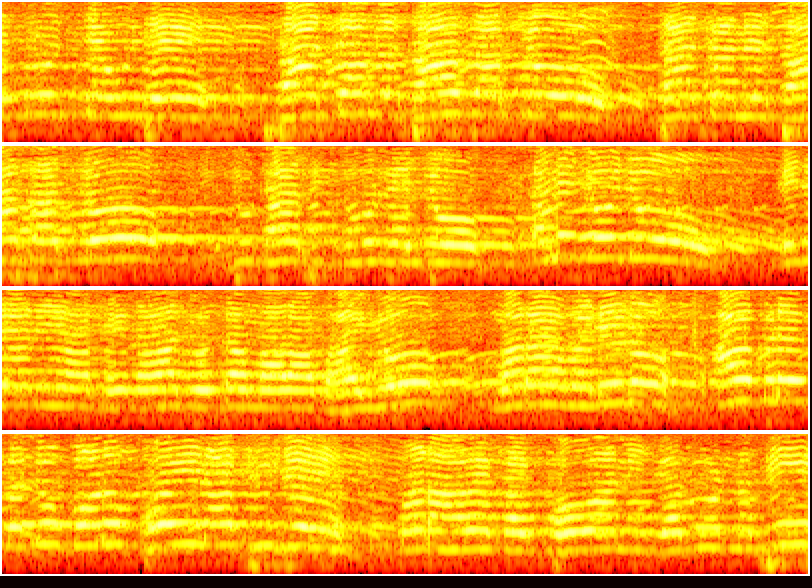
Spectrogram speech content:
એટલું જ કેવું છે. સાચાને સાથ આપજો. સાચાને સાથ આપજો. જૂઠાથી દૂર રહેજો. તમે જોજો. બીજાની આંખે ના જોતા મારા ભાઈઓ, મારા વડીલો, આપણે બધું ઘણું ખોઈ નાખ્યું છે. પણ હવે કઈ ખોવાની જરૂર નથી.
